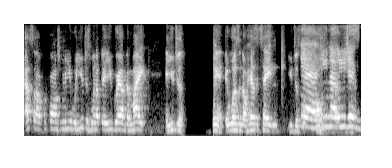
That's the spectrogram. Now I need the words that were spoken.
I saw a performance from you where you just went up there, you grabbed the mic, and you just went. It wasn't no hesitating. You just yeah, went, you know, you just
